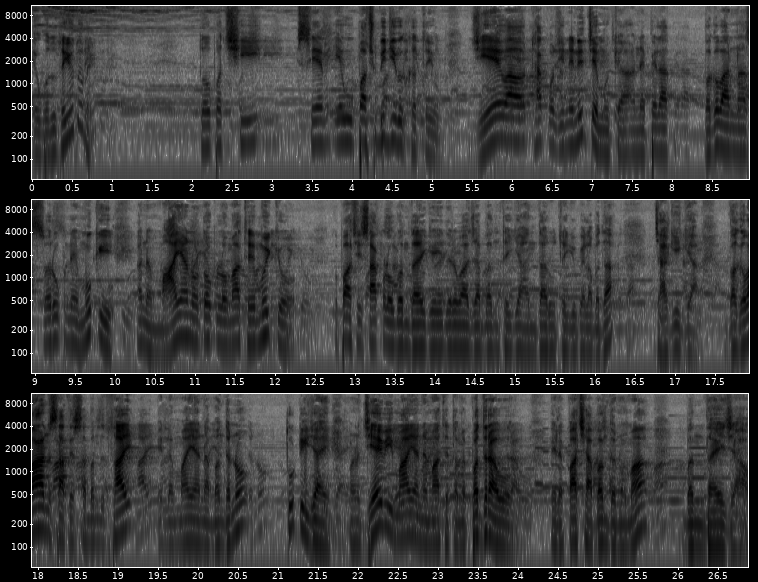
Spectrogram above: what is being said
એવું બધું થયું હતું ને? તો પછી સેમ એવું પાછું બીજી વખત થયું. જેવા ઠાકોરજીને નીચે મૂક્યા અને પેલા ભગવાનના સ્વરૂપને મૂકી અને માયાનો ટોપલો માથે મૂક્યો. પાછી સાંકળો બંધાઈ ગઈ, દરવાજા બંધ થઈ ગયા, અંધારું થઈ ગયું, પેલા બધા જાગી ગયા. ભગવાન સાથે સંબંધ થાય એટલે માયાના બંધનો તૂટી જાય. પણ જેવી માયાને માથે તમે પધરાવો, એટલે પાછા બંધનોમાં બંધાઈ જાઓ.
